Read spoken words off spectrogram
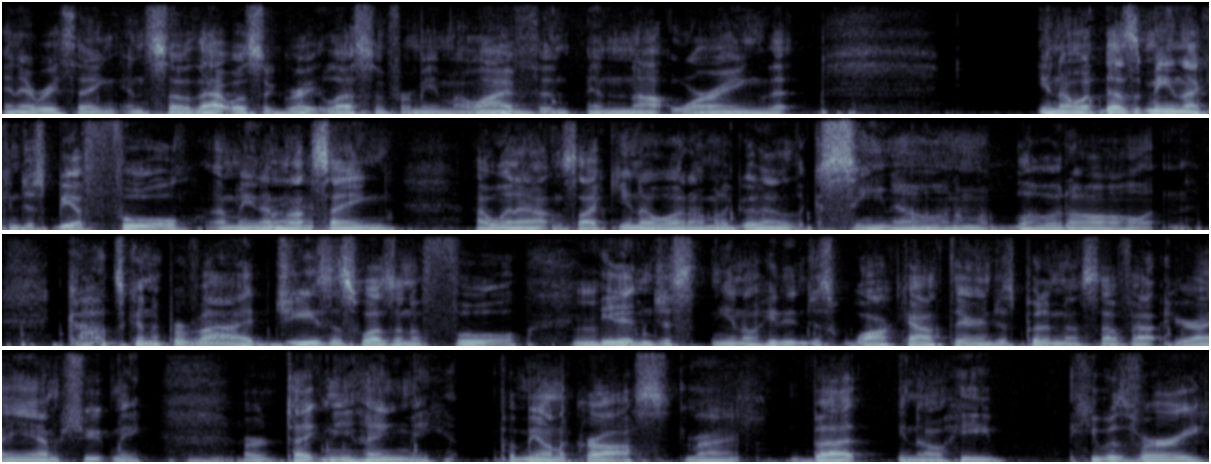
and everything. And so that was a great lesson for me in my life, and, and not worrying that you know, it doesn't mean I can just be a fool. I mean, I'm not saying I went out and was like, you know what, I'm going to go down to the casino and I'm going to blow it all and God's going to provide. Jesus wasn't a fool. He mm-hmm. didn't just, you know, he didn't just walk out there and just put himself out, here I am, shoot me mm-hmm. or take me and hang me, put me on the cross. Right. But, you know, he, he was very,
